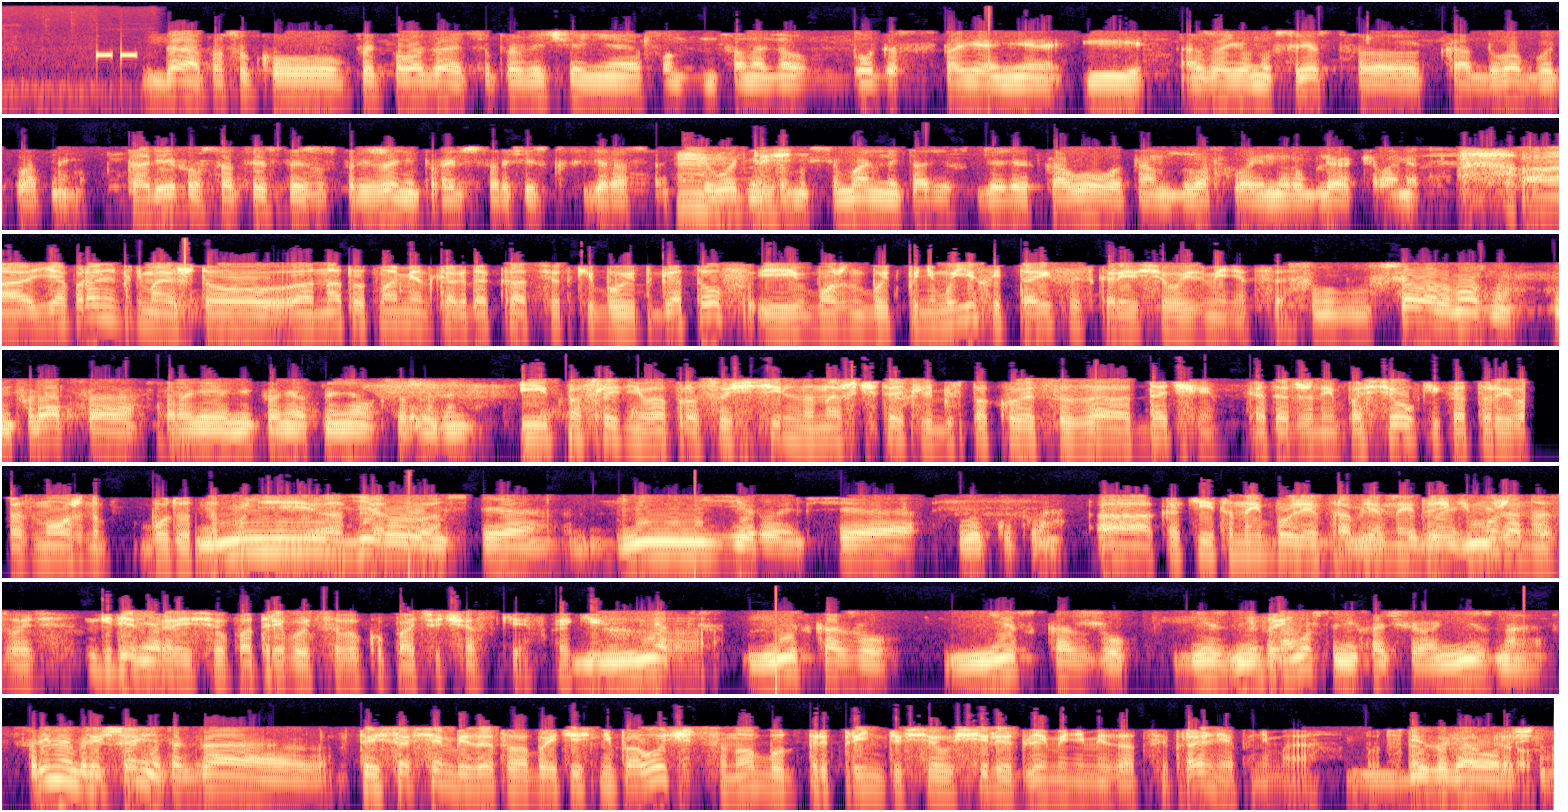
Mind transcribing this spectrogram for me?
Да, поскольку предполагается привлечение Фонда национального благосостояния и заемных средств, э, КАД-2 будет платный. Тарифы в соответствии с распоряжением правительства Российской Федерации. Mm, Сегодня это максимальный тариф для легкового, там 2,5 рубля километр. А, я правильно понимаю, что э, на тот момент, когда КАД все-таки будет готов и можно будет по нему ехать, тарифы, скорее всего, изменятся? Все возможно. Инфляция в стране никто не отменял, к сожалению. И последний вопрос. Очень сильно наши читатели беспокоятся за дачи, коттеджные поселки, которые, возможно, будут на пути минимизируем все, минимизируем все выкупы. А какие-то наиболее проблемные Если точки можно назвать? Где, Нет. скорее всего, потребуется выкупать участки? В каких? Нет, а? не скажу. Не скажу. Не, не потому, что не хочу, а не знаю. Примем решение, тогда... То есть совсем без этого обойтись не получится, но будут предприняты все усилия для минимизации, правильно я понимаю? Будут Безоговорочно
